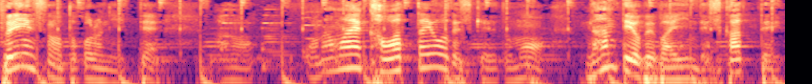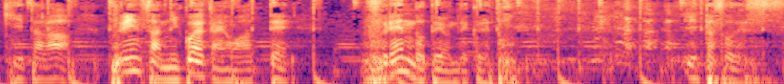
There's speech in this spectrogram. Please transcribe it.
プリンスのところに行ってあのお名前変わったようですけれどもなんて呼べばいいんですかって聞いたらプリンスさんにこやかに笑ってフレンドと呼んでくれと。言ったそうです、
